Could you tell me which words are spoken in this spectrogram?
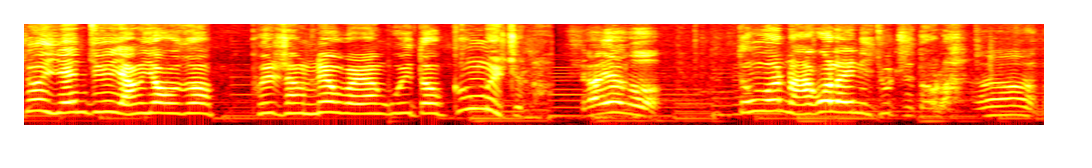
这盐焗羊腰子配上那玩意儿，味道更没治了。啥呀，哥？等我拿过来你就知道了。嗯，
